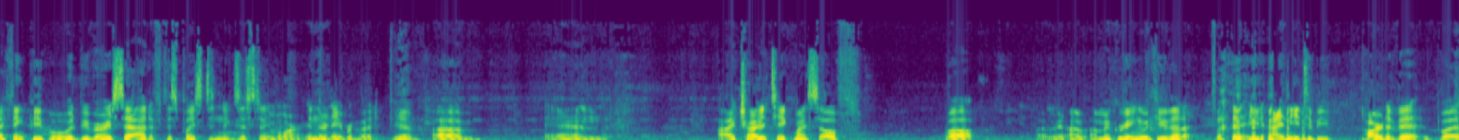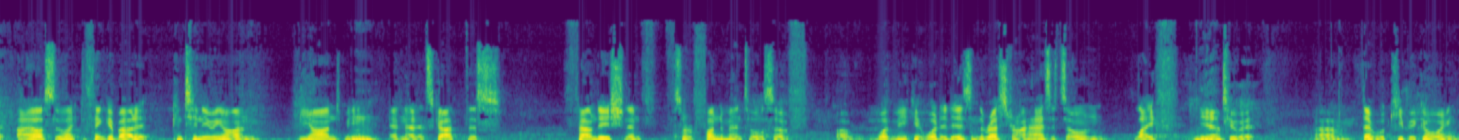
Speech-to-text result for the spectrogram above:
I think people would be very sad if this place didn't exist anymore in their mm. neighborhood. Yeah. Um, and I try to take myself. Well, I mean, I'm, I'm agreeing with you that, I, that you- I need to be part of it, but I also like to think about it continuing on beyond me, and that it's got this foundation and f- sort of fundamentals of, of what make it what it is, and the restaurant has its own life Yeah. to it um, that will keep it going,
